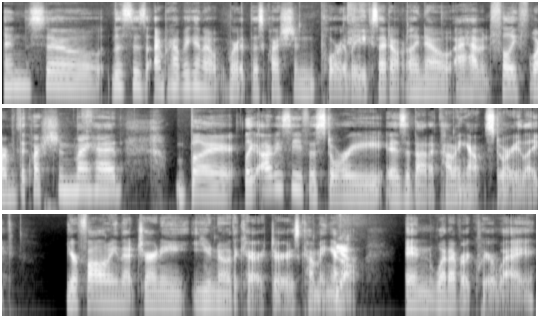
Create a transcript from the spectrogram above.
And so this is I'm probably going to word this question poorly because I don't really know. I haven't fully formed the question in my head. But like obviously if a story is about a coming out story like you're following that journey, you know the character is coming out yeah. in whatever queer way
